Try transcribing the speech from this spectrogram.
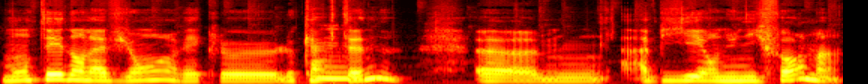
monter dans l'avion avec le le Mmh. captain, habillé en uniforme,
